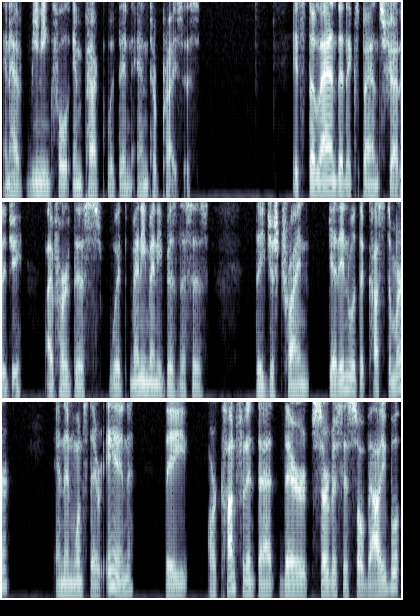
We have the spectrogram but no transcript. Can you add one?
and have meaningful impact within enterprises. It's the land and expand strategy. I've heard this with many, many businesses. They just try and get in with the customer. And then once they're in, they are confident that their service is so valuable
